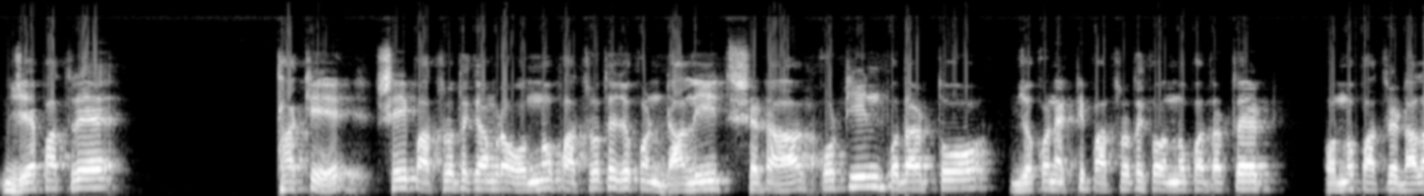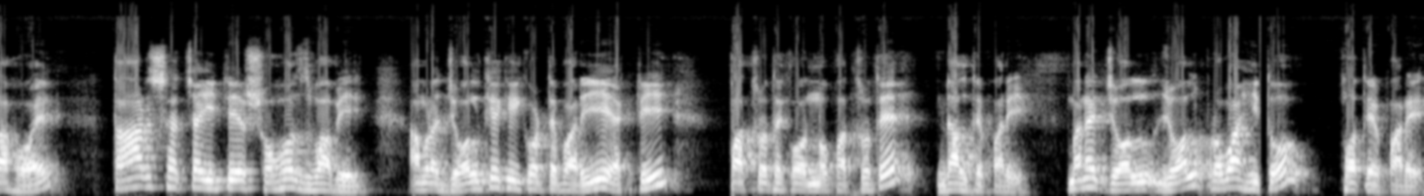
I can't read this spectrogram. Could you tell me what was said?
যে পাত্রে থাকে, সেই পাত্র থেকে আমরা অন্য পাত্রতে যখন ডালি সেটা কঠিন পদার্থ যখন একটি পাত্র থেকে অন্য পদার্থের অন্য পাত্রে ডালা হয়, তার চাইতে সহজভাবে আমরা জলকে কি করতে পারি? একটি পাত্র থেকে অন্য পাত্রতে ডালতে পারি। মানে জল জল প্রবাহিত হতে পারে।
